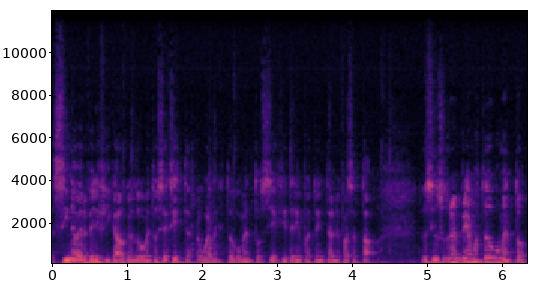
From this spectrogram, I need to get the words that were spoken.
sin haber verificado que el documento sí existe. Recuerden que este documento sí existe en impuestos internos y fue aceptado. Entonces si nosotros enviamos este documento,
